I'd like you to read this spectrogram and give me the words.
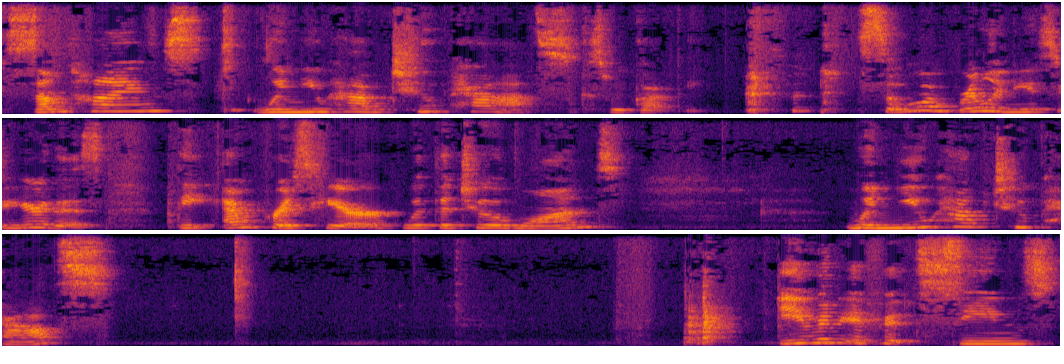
sometimes when you have two paths, because we've got someone really needs to hear this, the Empress here with the Two of Wands, when you have two paths, even if it seems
